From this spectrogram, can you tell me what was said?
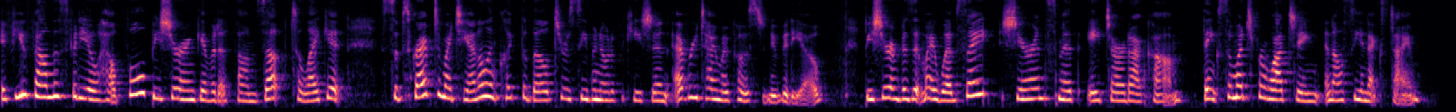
If you found this video helpful, be sure and give it a thumbs up to like it, subscribe to my channel and click the bell to receive a notification every time I post a new video. Be sure and visit my website, SharonSmithHR.com. Thanks so much for watching, and I'll see you next time.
